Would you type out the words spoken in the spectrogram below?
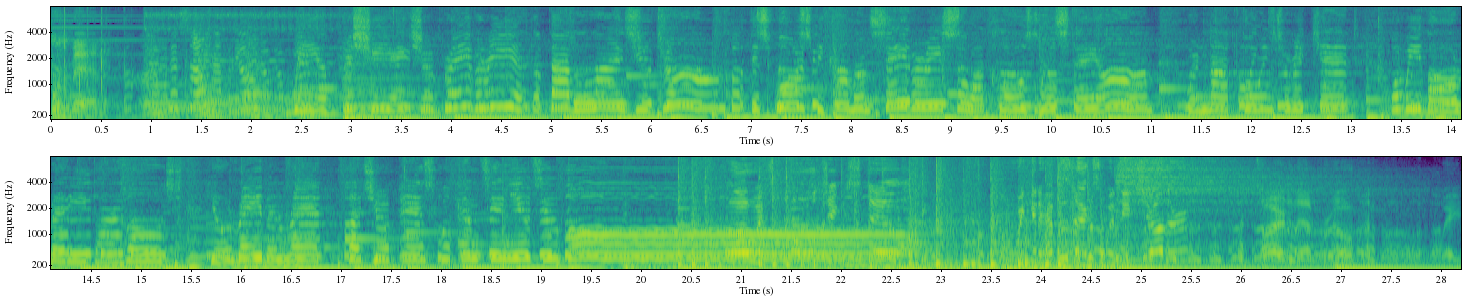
We're men. That's not happening. We appreciate your bravery at the battle lines you've drawn. But this war's become unsavory, so our clothes will stay on. We're not going to recant what we've already divulged. Your raven rant, but your pants will continue to bulge. Oh, it's bulging still. We can have sex with each other. I'm tired of that, bro. Wait.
